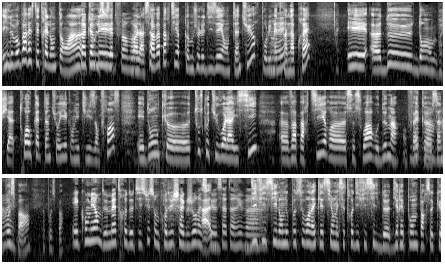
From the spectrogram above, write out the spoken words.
Et ils ne vont pas rester très longtemps. Hein. Pas comme les... cette forme. Voilà, ça va partir, comme je le disais, en teinture pour lui mettre un après. Et euh, dans, il y a trois ou quatre teinturiers que l'on utilise en France. Et donc, euh, tout ce que tu vois là ici euh, va partir ce soir ou demain. En fait, ça ne ah pose pas. Hein pose pas. Et combien de mètres de tissu sont produits chaque jour? Est-ce ah, que ça t'arrive à... Difficile, on nous pose souvent la question, mais c'est trop difficile d'y répondre parce que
